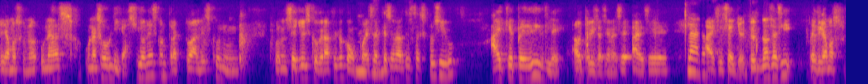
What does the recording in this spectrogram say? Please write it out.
digamos, unas, unas obligaciones contractuales con un, con un sello discográfico, como puede ser que sea un artista exclusivo, hay que pedirle autorización a ese, a ese, a ese sello. Entonces, no sé si, pues, digamos,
